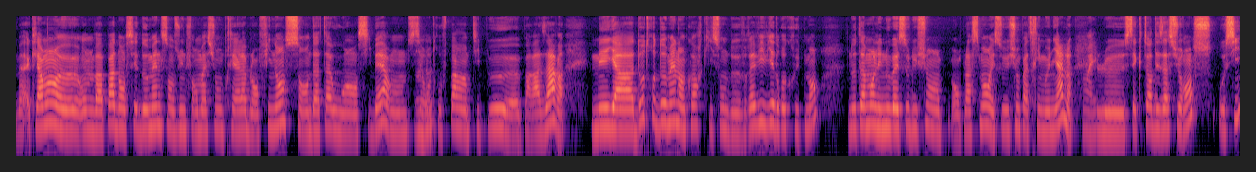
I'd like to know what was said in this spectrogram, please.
Bah, clairement, euh, on ne va pas dans ces domaines sans une formation préalable en finance, en data ou en cyber. On ne s'y mhm. retrouve pas un petit peu euh, par hasard. Mais il y a d'autres domaines encore qui sont de vrais viviers de recrutement notamment les nouvelles solutions en, placement et solutions patrimoniales, le secteur des assurances aussi,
